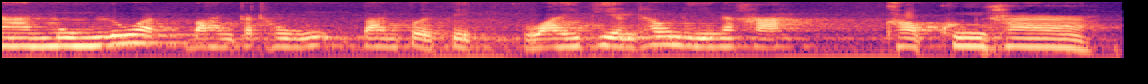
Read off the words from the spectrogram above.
งานมุงลวด บานกระทุ้ง บานเปิดปิดไว้เพียงเท่านี้นะคะ ขอบคุณค่ะ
